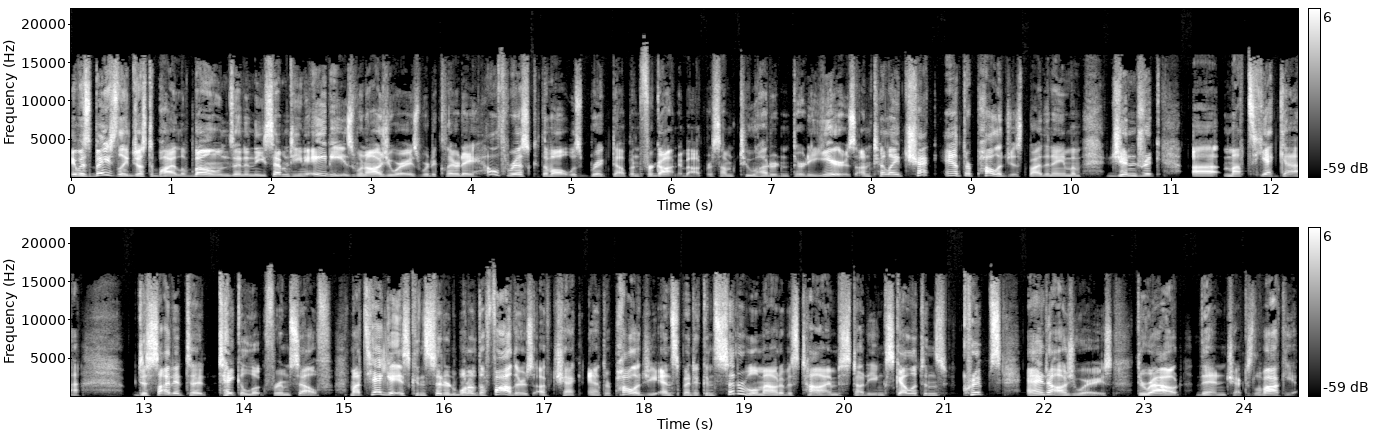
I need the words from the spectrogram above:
It was basically just a pile of bones, and in the 1780s, when ossuaries were declared a health risk, the vault was bricked up and forgotten about for some 230 years, until a Czech anthropologist by the name of Jędrek uh, decided to take a look for himself. Matiegka is considered one of the fathers of Czech anthropology and spent a considerable amount of his time studying skeletons, crypts, and ossuaries throughout then Czechoslovakia.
